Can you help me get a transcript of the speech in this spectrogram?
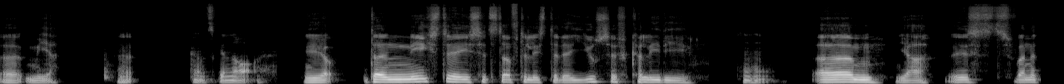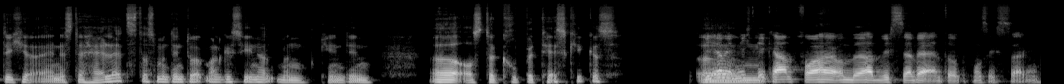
Äh, mehr. Ja. Ganz genau. Ja. Der nächste ist jetzt auf der Liste der Youssef Khalidi. Mhm. Ähm, ja, es war natürlich eines der Highlights, dass man den dort mal gesehen hat. Man kennt ihn äh, aus der Gruppe Testkickers. Ich ähm, habe ihn nicht gekannt vorher und er hat mich sehr beeindruckt, muss ich sagen.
